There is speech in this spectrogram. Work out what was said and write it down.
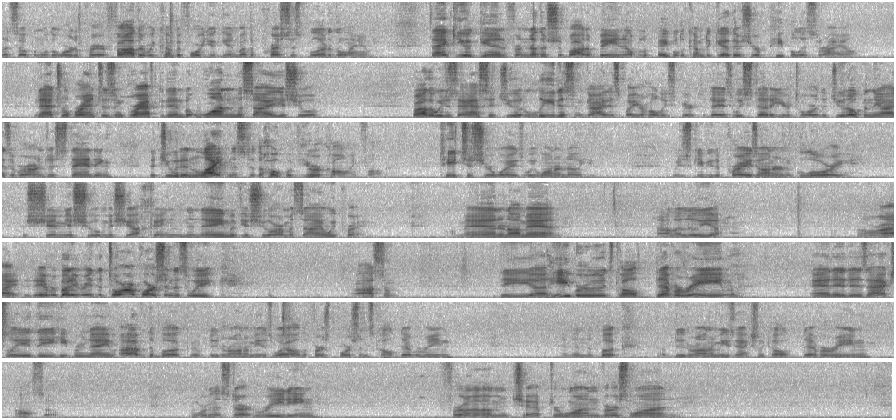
Let's open with a word of prayer. Father, we come before you again by the precious blood of the Lamb. Thank you again for another Shabbat of being able to come together as your people Israel. Natural branches and grafted in, but one Messiah Yeshua. Father, we just ask that you would lead us and guide us by your Holy Spirit today as we study your Torah, that you would open the eyes of our understanding, that you would enlighten us to the hope of your calling, Father. Teach us your ways. We want to know you. We just give you the praise, honor, and glory B'Shem Yeshua Mashiachenu. In the name of Yeshua our Messiah we pray. Amen and amen. Hallelujah. All right. Did everybody read the Torah portion this week? Awesome. The uh, Hebrew, it's called Devarim, and it is actually the Hebrew name of the book of Deuteronomy as well. The first portion is called Devarim, and then the book of Deuteronomy is actually called Devarim also. And we're going to start reading from chapter 1, verse 1.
